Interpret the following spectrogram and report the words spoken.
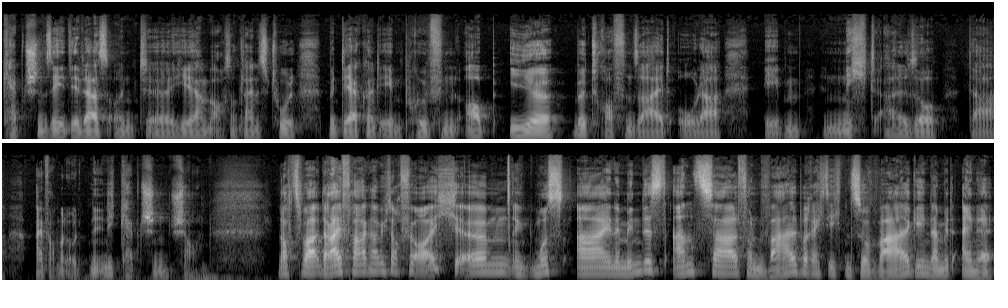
Caption seht ihr das. Und äh, hier haben wir auch so ein kleines Tool, mit der könnt ihr eben prüfen, ob ihr betroffen seid oder eben nicht. Also da einfach mal unten in die Caption schauen. Noch zwei, drei Fragen habe ich noch für euch. Ähm, muss eine Mindestanzahl von Wahlberechtigten zur Wahl gehen, damit eine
